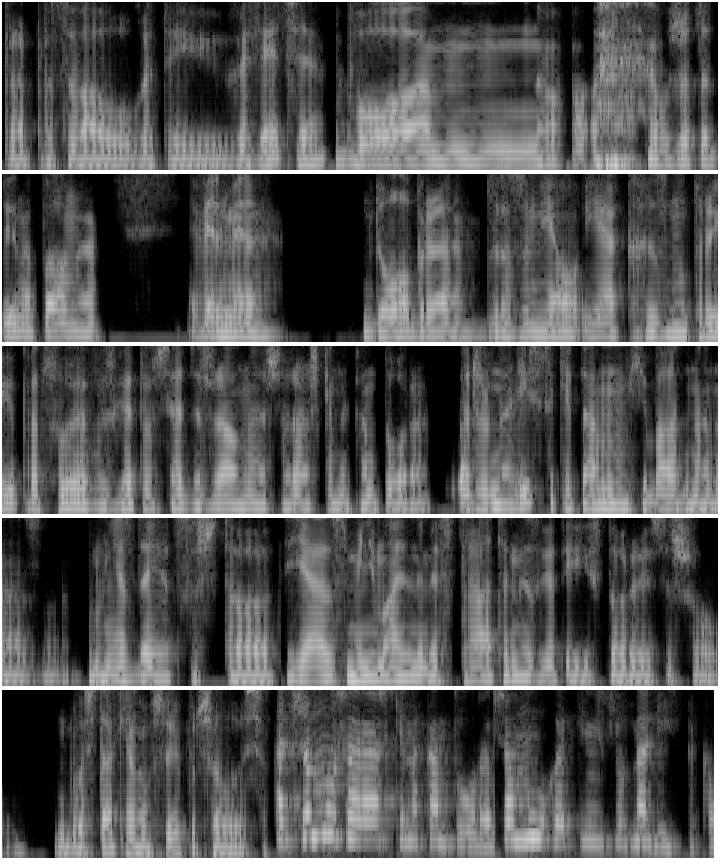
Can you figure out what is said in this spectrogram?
прапрацаваў у гэтай газеце бо ну, ўжо тады напэўна вельмі добра зразумеў як знутры працуе вось гэта вся дзяржаўная шарашкіна кантора. Ад журналістыкі там хіба одна назва. Мне здаецца что я з мінімальнымі стратамі з гэтай гісторыі сышоў. Вось так яно ўсё і пачалося. А чаму шарашкі на кантуры Чаму гэта не журналістыка?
